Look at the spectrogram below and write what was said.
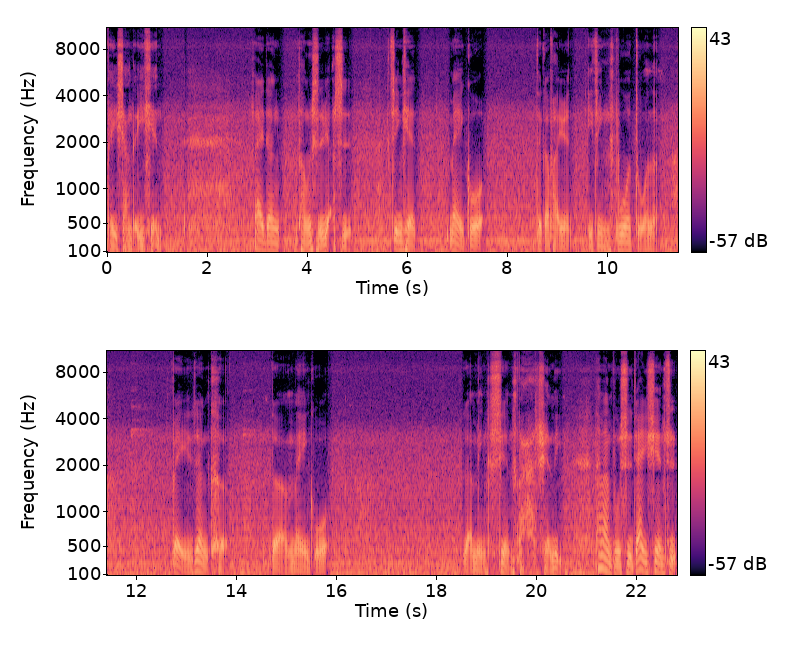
悲伤的一天。拜登同时表示，今天美国最高法院已经剥夺了。被认可的美国人民宪法权利，他们不是加以限制，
